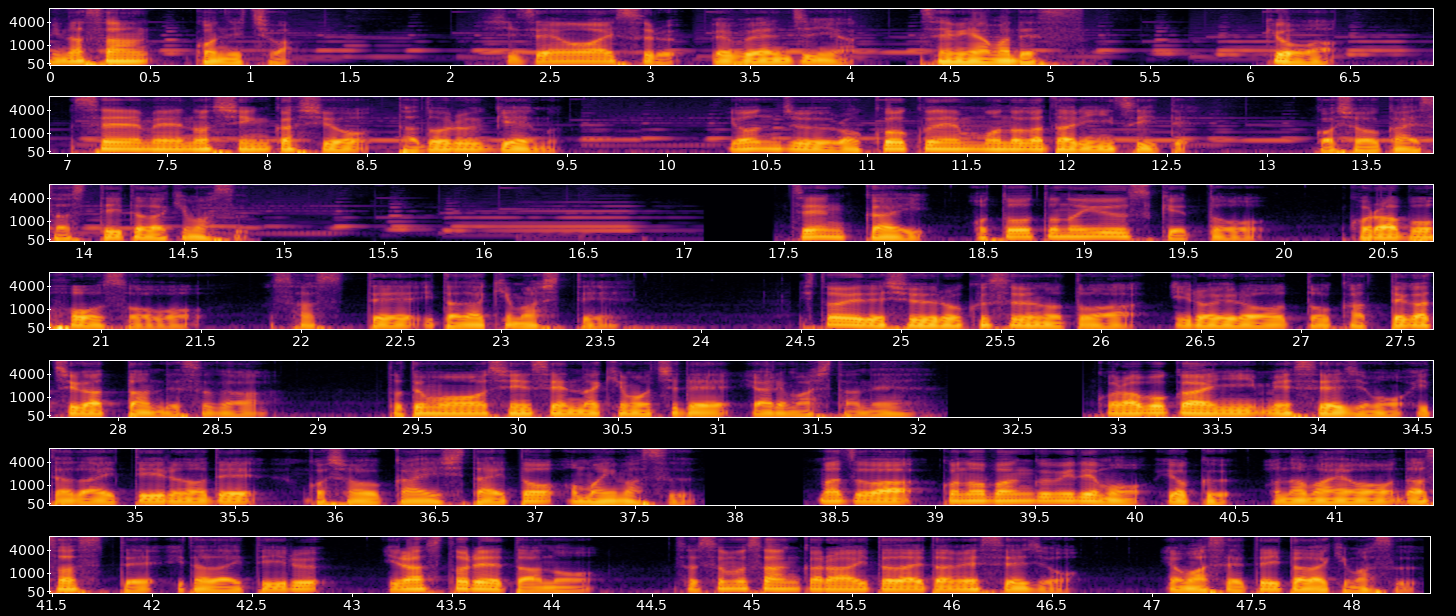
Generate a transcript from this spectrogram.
皆さん、こんにちは。自然を愛する Web エンジニア、セミヤマです。今日は、生命の進化史をたどるゲーム、46億年物語についてご紹介させていただきます。前回、弟のゆうすけとコラボ放送をさせていただきまして、一人で収録するのとは色々と勝手が違ったんですが、とても新鮮な気持ちでやれましたね。コラボ会にメッセージもいただいているのでご紹介したいと思います。まずはこの番組でもよくお名前を出させていただいているイラストレーターのすすむさんからいただいたメッセージを読ませていただきます。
